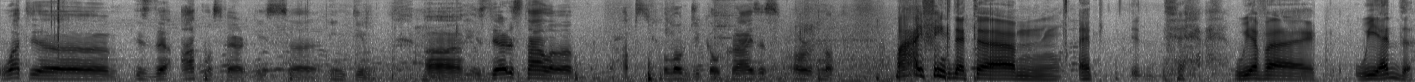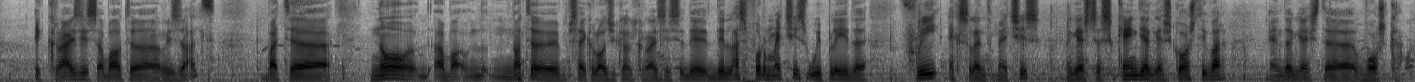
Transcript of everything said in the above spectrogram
What uh, is the atmosphere is uh, in team? Uh, is there a style of a psychological crisis or not? I think that um, we have a, we had a crisis about uh, results, but uh, no about not a psychological crisis. The, the last four matches we played uh, three excellent matches against Shkendija, against Gostivar, and against uh, Voska,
